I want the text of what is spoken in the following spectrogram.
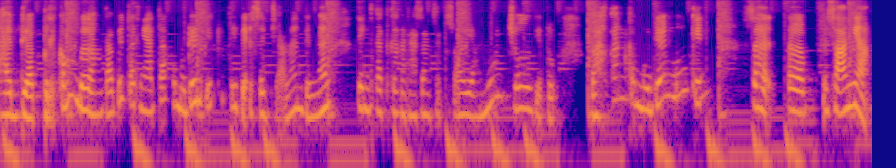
ada berkembang tapi ternyata kemudian itu tidak sejalan dengan tingkat kekerasan seksual yang muncul gitu bahkan kemudian mungkin uh, misalnya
